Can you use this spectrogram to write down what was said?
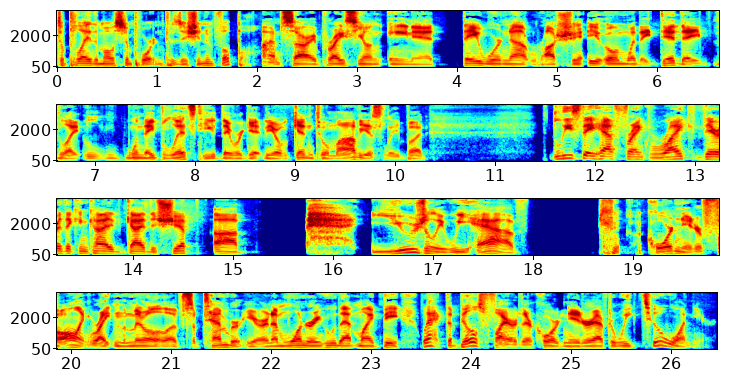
to play the most important position in football. I'm sorry, Bryce Young ain't it. They were not rushing. And when they did, they like when they blitzed, he they were getting you know getting to him obviously, but at least they have Frank Reich there that can kind of guide the ship. Uh, usually, we have a coordinator falling right in the middle of September here, and I'm wondering who that might be. Whack, the Bills fired their coordinator after week two one year.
